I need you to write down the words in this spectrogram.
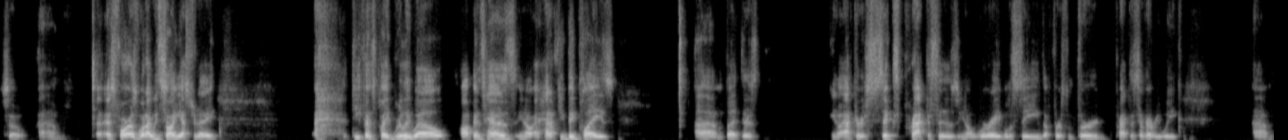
So, um, as far as what I saw yesterday, defense played really well offense has you know had a few big plays, um, but there's you know after six practices, you know we're able to see the first and third practice of every week. Um,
